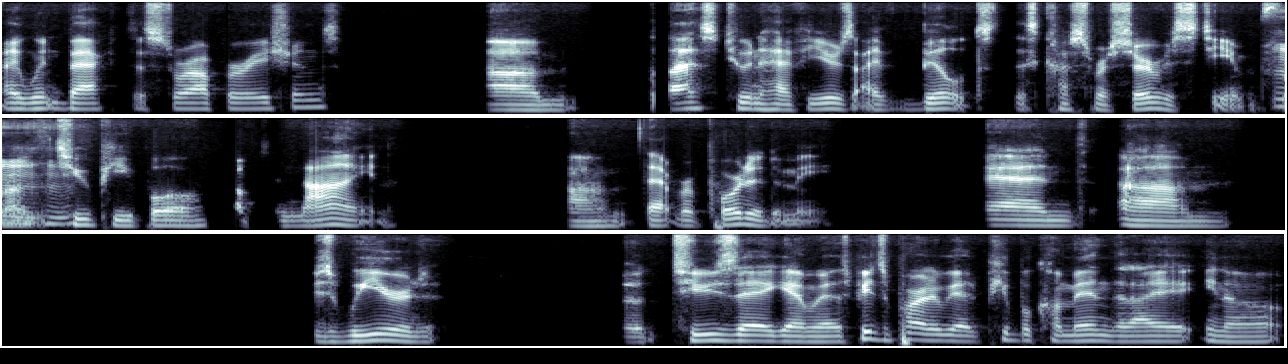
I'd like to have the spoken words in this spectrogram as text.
I went back to store operations. Um, last two and a half years, I've built this customer service team from Mhm. two people up to nine um, that reported to me, and um, it was weird. So Tuesday again, we had this pizza party. We had people come in that I, you know,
